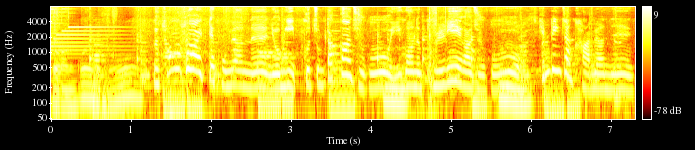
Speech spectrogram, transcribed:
들어가는 거고 그러니까 청소할 때 보면은 여기 입구 좀 닦아주고 이거는 분리해가지고 음. 캠핑장 가면은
